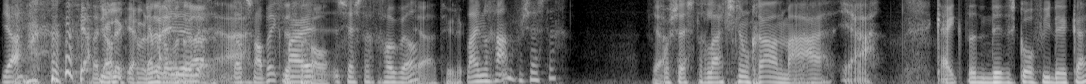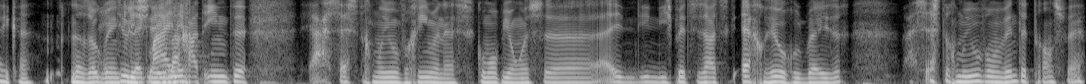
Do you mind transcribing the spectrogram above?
Ja? Ja, tuurlijk. dan- we ja, maar, eh, dat snap ik. 60 maar al. 60 toch ook wel? Ja, tuurlijk. Hem gaan voor 60? Ja. Voor 60 laat je hem gaan. Maar ja, kijk, dat- dit is koffiedik kijken. Dat is ook Nee, weer een tuurlijk, cliché. maar Maar, gaat Inter... Ja, 60 miljoen voor Jiménez. Kom op jongens. Eh, die, die spits is hartstikke echt heel goed bezig. Maar 60 miljoen voor een wintertransfer.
